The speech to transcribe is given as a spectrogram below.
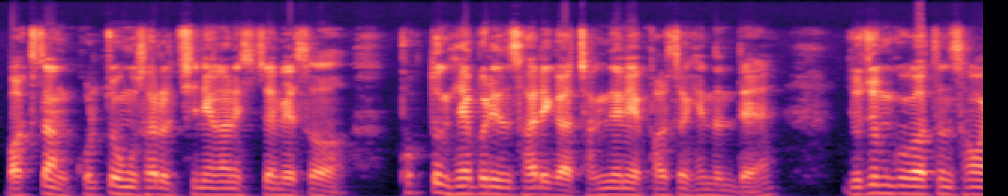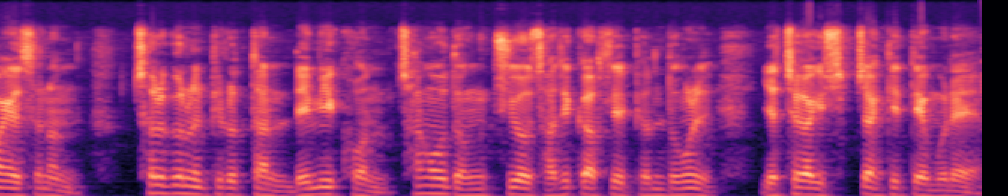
막상 골조무사를 진행하는 시점에서 폭등해버린 사례가 작년에 발생했는데 요즘과 같은 상황에서는 철근을 비롯한 레미콘, 창호 등 주요 자재값의 변동을 예측하기 쉽지 않기 때문에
